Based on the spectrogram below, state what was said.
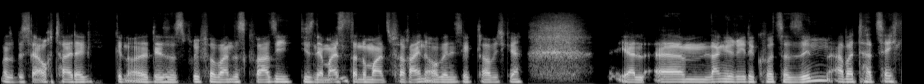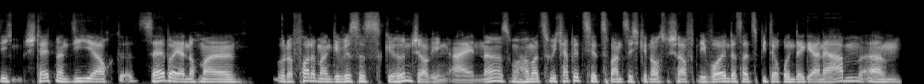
also bist ja auch Teil der, dieses Prüfverbandes quasi. Die sind ja meistens dann nochmal als Verein organisiert, glaube ich, gell? Ja, ähm, lange Rede, kurzer Sinn, aber tatsächlich stellt man die ja auch selber ja nochmal oder fordert man ein gewisses Gehirnjogging ein. Ne? Also hör mal zu, ich habe jetzt hier 20 Genossenschaften, die wollen das als Bieterrunde gerne haben. Ähm,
